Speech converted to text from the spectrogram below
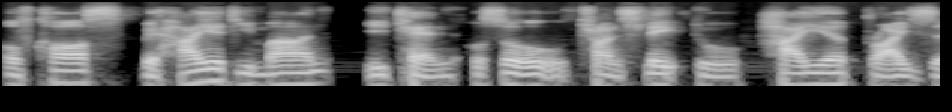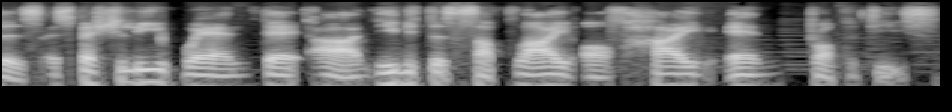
of course, with higher demand, it can also translate to higher prices, especially when there are limited supply of high end properties.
